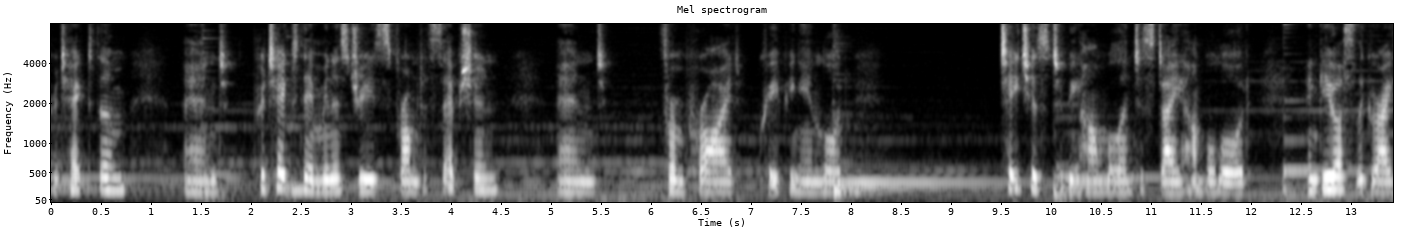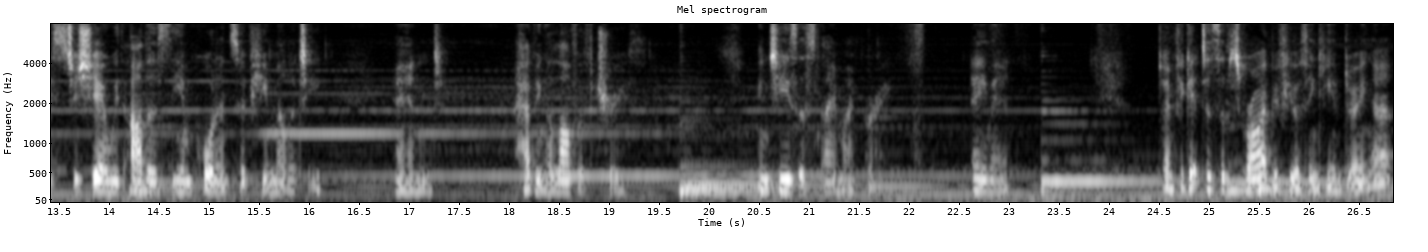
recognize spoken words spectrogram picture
protect them and protect their ministries from deception and from pride creeping in, Lord. Teach us to be humble and to stay humble, Lord, and give us the grace to share with others the importance of humility and having a love of truth. In Jesus' name I pray. Amen. Don't forget to subscribe if you're thinking of doing that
